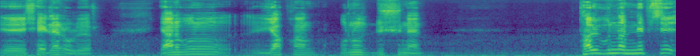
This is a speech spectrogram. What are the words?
e, şeyler oluyor. Yani bunu yapan, bunu düşünen. Tabii bunların hepsi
